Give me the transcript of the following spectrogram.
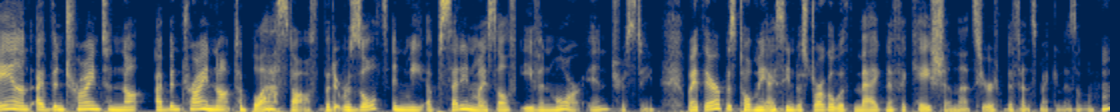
And I've been trying to not I've been trying not to blast off, but it results in me upsetting myself even more. Interesting. My therapist told me I seem to struggle with magnification. That's your defense mechanism. Mm-hmm.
